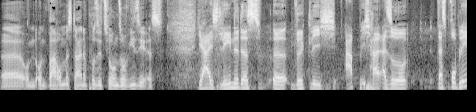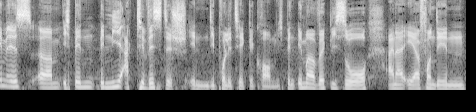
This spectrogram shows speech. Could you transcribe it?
äh, und, und warum ist deine Position so, wie sie ist? Ja, ich lehne das äh, wirklich ab. Ich also das Problem ist, ähm, ich bin, bin nie aktivistisch in die Politik gekommen. Ich bin immer wirklich so einer eher von den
